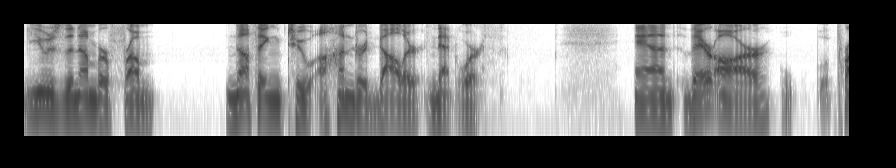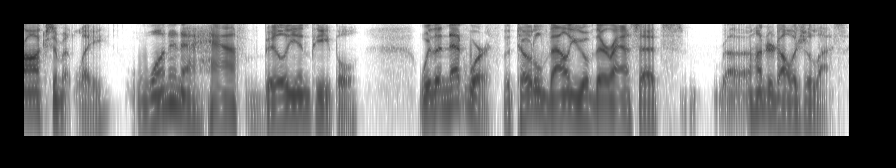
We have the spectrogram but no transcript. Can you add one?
use the number from nothing to a $100 net worth. And there are approximately one and a half billion people with a net worth, the total value of their assets, uh, $100 or less.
